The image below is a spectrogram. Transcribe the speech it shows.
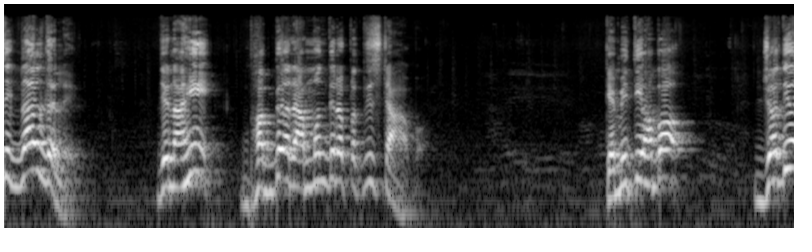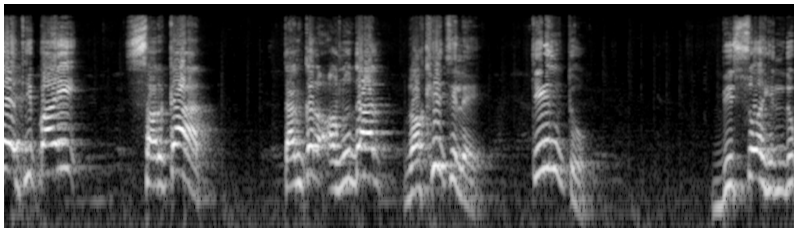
सिग्नाल देले भव्य राम मंदिर प्रतिष्ठा हाँ केमी हम जदि ए सरकार तांकर अनुदान रखी थे किंतु विश्व हिंदू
